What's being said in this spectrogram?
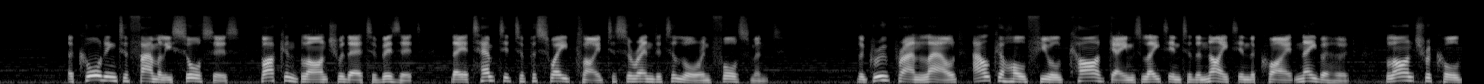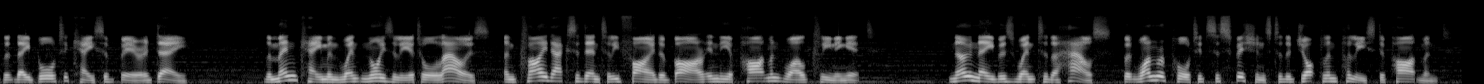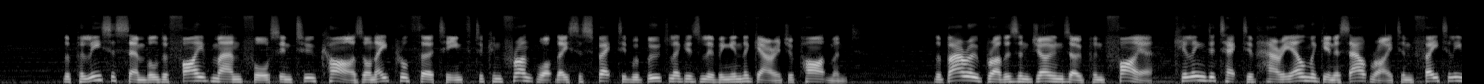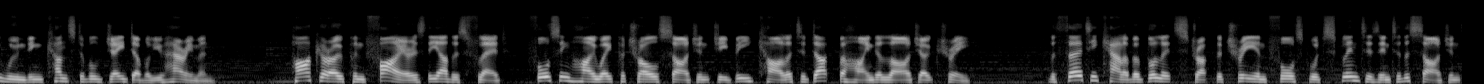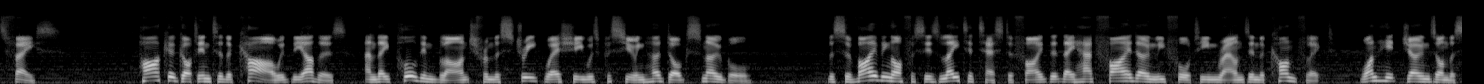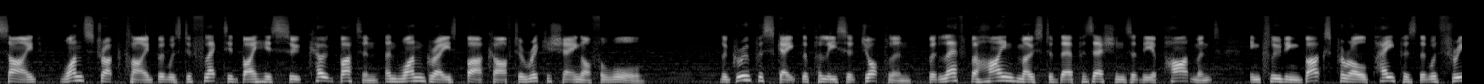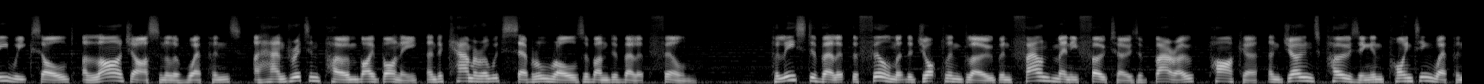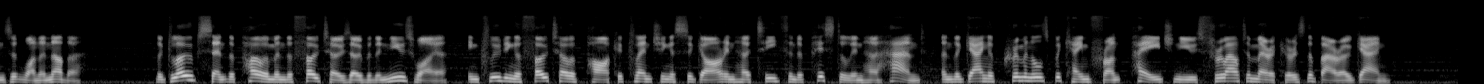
According to family sources, Buck and Blanche were there to visit, they attempted to persuade Clyde to surrender to law enforcement. The group ran loud, alcohol-fueled card games late into the night in the quiet neighborhood. Blanche recalled that they bought a case of beer a day. The men came and went noisily at all hours, and Clyde accidentally fired a bar in the apartment while cleaning it. No neighbors went to the house, but one reported suspicions to the Joplin Police Department. The police assembled a five-man force in two cars on April 13 to confront what they suspected were bootleggers living in the garage apartment. The Barrow brothers and Jones opened fire, killing Detective Harry L. McGinnis outright and fatally wounding Constable J.W. Harryman. Parker opened fire as the others fled, forcing Highway Patrol Sergeant G.B. Kahler to duck behind a large oak tree. The 30 caliber bullets struck the tree and forced wood splinters into the sergeant's face. Parker got into the car with the others, and they pulled in Blanche from the street where she was pursuing her dog Snowball. The surviving officers later testified that they had fired only 14 rounds in the conflict, one hit Jones on the side, one struck Clyde but was deflected by his suit coat button, and one grazed Buck after ricocheting off a wall. The group escaped the police at Joplin, but left behind most of their possessions at the apartment, including Buck's parole papers that were three weeks old, a large arsenal of weapons, a handwritten poem by Bonnie, and a camera with several rolls of undeveloped film. Police developed the film at the Joplin Globe and found many photos of Barrow, Parker, and Jones posing and pointing weapons at one another. The Globe sent the poem and the photos over the newswire, including a photo of Parker clenching a cigar in her teeth and a pistol in her hand, and the gang of criminals became front page news throughout America as the Barrow Gang.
